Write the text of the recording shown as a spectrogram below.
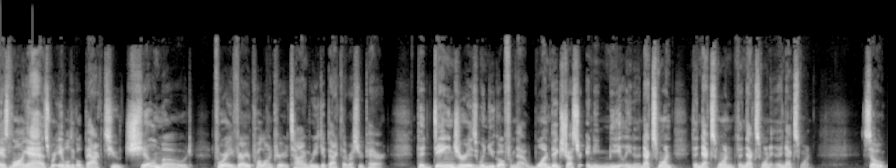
As long as we're able to go back to chill mode for a very prolonged period of time where you get back to the rest repair. The danger is when you go from that one big stressor and immediately into the next one, the next one, the next one, and the next one. So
